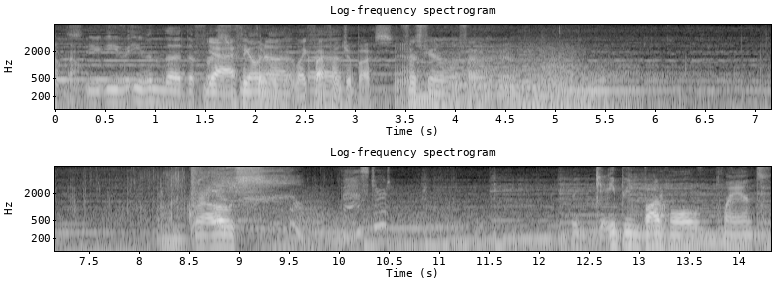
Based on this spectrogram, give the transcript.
Okay. Even, even the the first yeah, I think Fiona, they're like uh, five hundred bucks. Yeah. First Fiona was 500. Gross. Oh, bastard. The gaping butthole plant.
